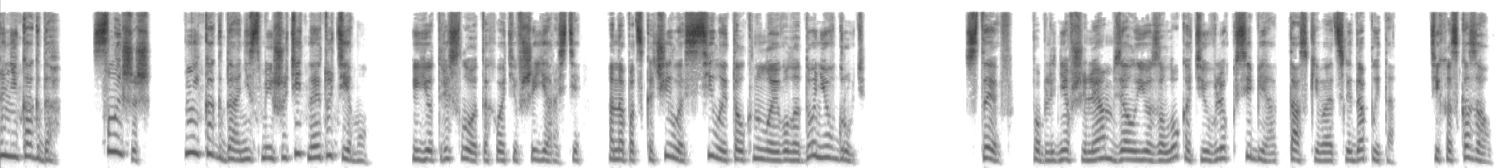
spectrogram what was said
«Никогда! Слышишь? Никогда не смей шутить на эту тему!» Ее трясло от охватившей ярости. Она подскочила, с силой толкнула его ладонью в грудь. «Стеф, Побледневший Лям взял ее за локоть и увлек к себе, оттаскивая от следопыта. Тихо сказал.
